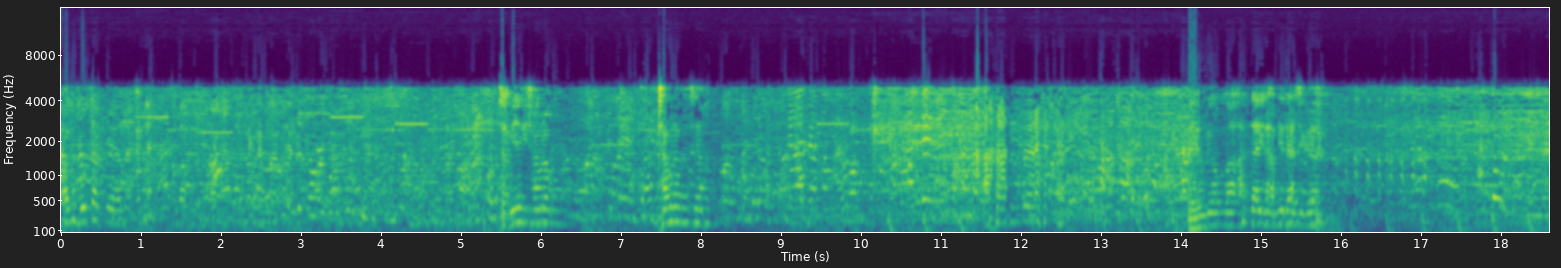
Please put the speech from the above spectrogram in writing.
아주 못 잡게요. 자, 민영이 잡으라고. 안 돼. 네, 우리 엄마 한 달이 납니다, 지금.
